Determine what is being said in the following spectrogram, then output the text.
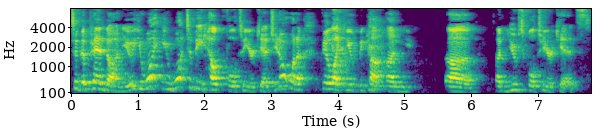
to depend on you. You want you want to be helpful to your kids. You don't want to feel like you've become un, uh, unuseful to your kids.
